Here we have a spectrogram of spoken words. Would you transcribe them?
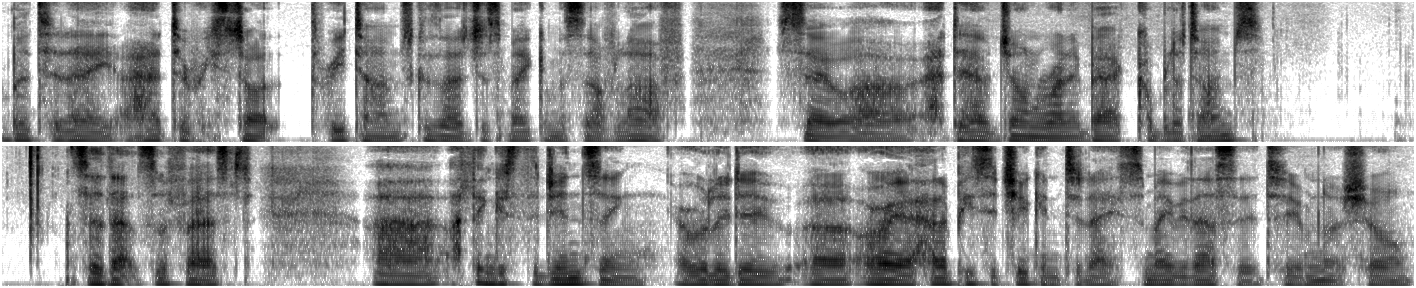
But today I had to restart three times because I was just making myself laugh. So uh, I had to have John run it back a couple of times. So that's the first. Uh, I think it's the ginseng. I really do. Uh, oh, yeah, I had a piece of chicken today, so maybe that's it too. I'm not sure.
